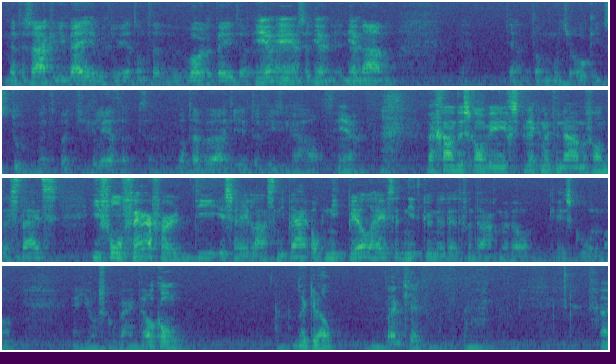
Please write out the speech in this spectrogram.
met de zaken die wij hebben geleerd. Want hè, we worden beter, Ja, ja, dat zit ja, in, in ja. de naam. Ja, dan moet je ook iets doen met wat je geleerd hebt. Eh, wat hebben we uit die intervisie gehaald? Ja. Wij gaan dus gewoon weer in gesprek met de namen van destijds. Yvonne Verver, die is er helaas niet bij. Ook Nick Bel heeft het niet kunnen redden vandaag, maar wel Kees Koreman en Joost Corbijn. Welkom. Dankjewel. Dank je. Eh,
